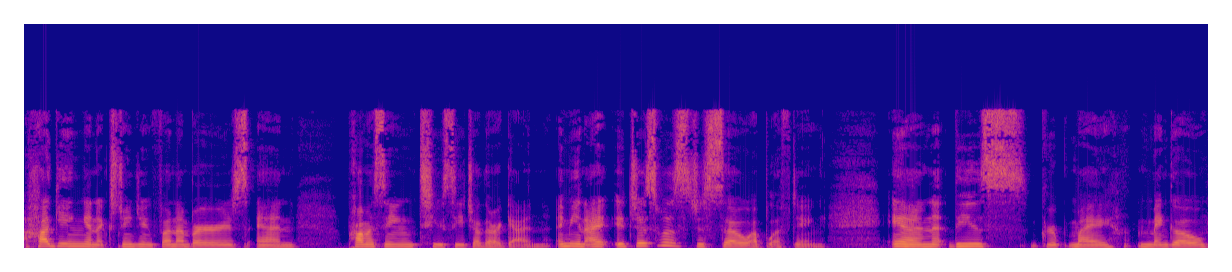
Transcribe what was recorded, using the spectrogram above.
hugging and exchanging phone numbers and promising to see each other again. I mean, I it just was just so uplifting. And these group, my mango,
